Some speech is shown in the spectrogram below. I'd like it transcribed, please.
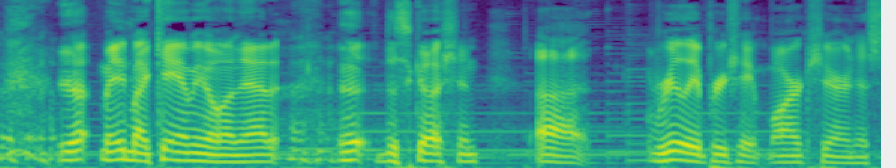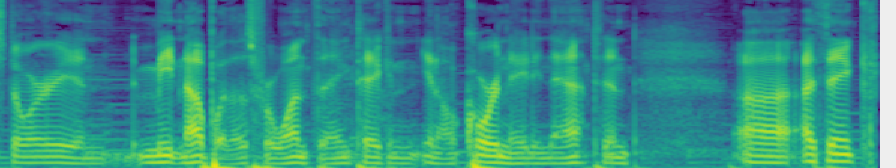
yeah, made my cameo on that uh, discussion. Uh, really appreciate Mark sharing his story and meeting up with us for one thing, taking you know coordinating that, and uh, I think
